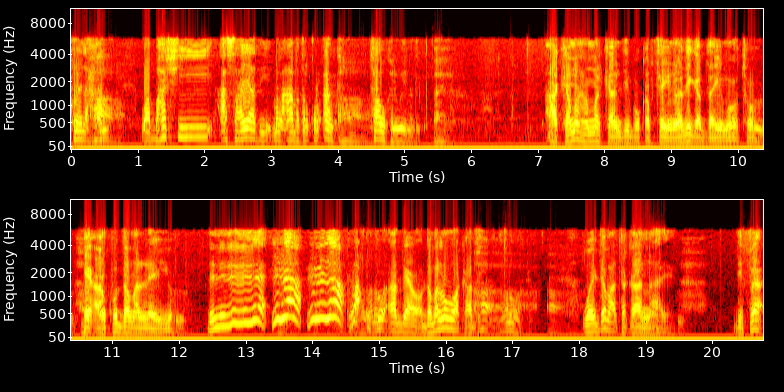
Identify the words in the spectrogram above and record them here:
kuleyl ahaan Ah. waa bahashii casaayaadii malcaamat alqur'aanka Ah. taa oo kale weyn adigu haye xakamaha markaan dib u qabtay nadiga daymooto ee aan ku damaleeyo damalo waa kaade way damac taqaanaaye difaac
